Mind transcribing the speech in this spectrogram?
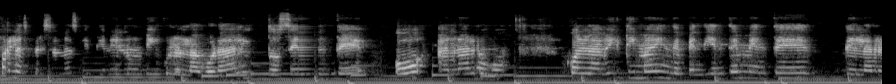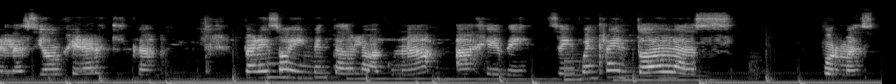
por las personas que tienen un vínculo laboral, docente o análogo con la víctima independientemente de la relación jerárquica. Para eso he inventado la vacuna AGD. Se encuentra en todas las formas,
